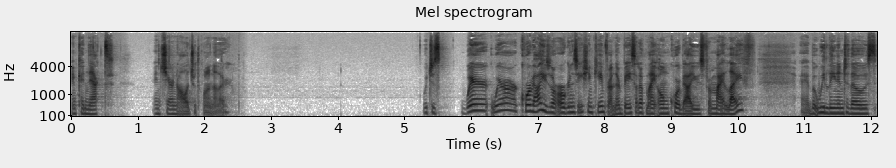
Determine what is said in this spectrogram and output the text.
and connect and share knowledge with one another. Which is where where our core values our organization came from. They're based out of my own core values from my life, uh, but we lean into those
